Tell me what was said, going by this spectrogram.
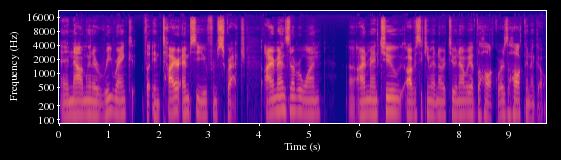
and now I'm to re rank the entire MCU from scratch. Iron Man's number one. Uh, Iron Man 2 obviously came at number two. Now we have the Hulk. Where's the Hulk going to go?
